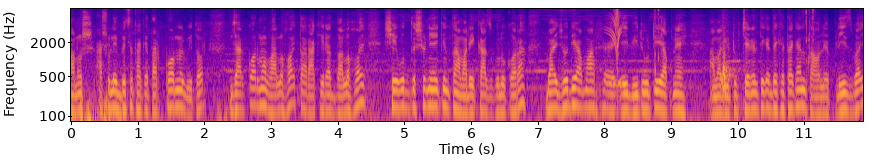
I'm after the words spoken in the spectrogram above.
মানুষ আসলে বেঁচে থাকে তার কর্মের ভিতর। যার কর্ম ভালো হয়, তার আখিরাত ভালো হয়। সেই উদ্দেশ্য নিয়ে কিন্তু আমার এই কাজগুলো করা। ভাই, যদি আমার এই ভিডিওটি আপনি আমার ইউটিউব চ্যানেল থেকে দেখে থাকেন, তাহলে প্লিজ ভাই,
